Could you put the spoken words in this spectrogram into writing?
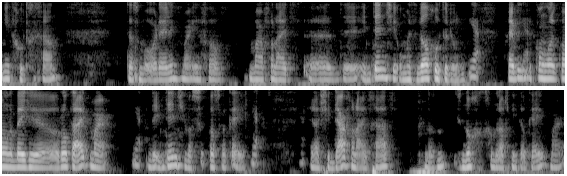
niet goed gegaan. Dat is een beoordeling, maar in ieder geval, maar vanuit eh, de intentie om het wel goed te doen. Ja. Je? Ja. Het kwam, er- kwam er een beetje eh, rot uit, maar Ja. de intentie was, was oké. Ja. Ja. En als je daarvan uitgaat, dan is nog het gedrag niet oké, maar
